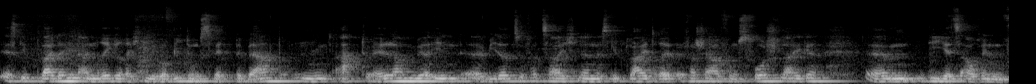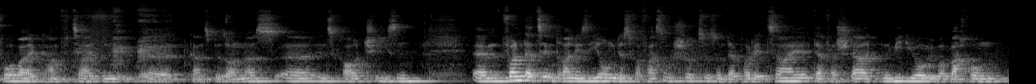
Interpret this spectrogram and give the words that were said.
es gibt weiterhin einen regelrechten Überbietungswettbewerb. Aktuell haben wir ihn wieder zu verzeichnen. Es gibt weitere Verschärfungsvorschläge, ähm, die jetzt auch in Vorwahlkampfzeiten ganz besonders ins Kraut schießen. Ähm, von der Zentralisierung des Verfassungsschutzes und der Polizei, der verstärkten Videoüberwachung,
